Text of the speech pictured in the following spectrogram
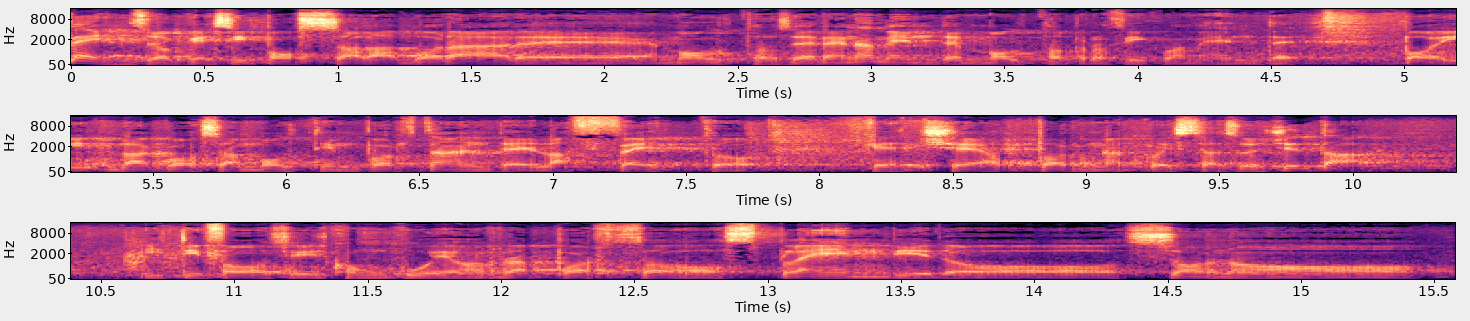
penso che si possa lavorare molto serenamente e molto proficuamente. Poi la cosa molto importante è l'affetto che c'è attorno a questa società, i tifosi con cui ho un rapporto splendido sono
